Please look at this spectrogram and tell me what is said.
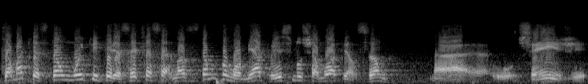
que é uma questão muito interessante. Essa, nós estamos num momento, isso nos chamou a atenção, né, o Senge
